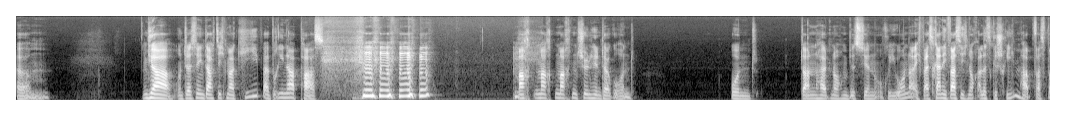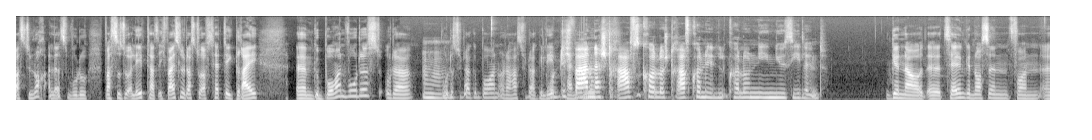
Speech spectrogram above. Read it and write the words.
Ähm, ja, und deswegen dachte ich, Marquis bei Brina passt. macht, macht, macht einen schönen Hintergrund. Und dann halt noch ein bisschen Oriona. Ich weiß gar nicht, was ich noch alles geschrieben habe, was, was du noch alles, wo du, was du so erlebt hast. Ich weiß nur, dass du auf Setlik 3 ähm, geboren wurdest oder mhm. wurdest du da geboren oder hast du da gelebt? Und ich Keine war Ahnung. in der Strafkolonie Strafkolonie New Zealand. Genau, äh, Zellengenossin von äh,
